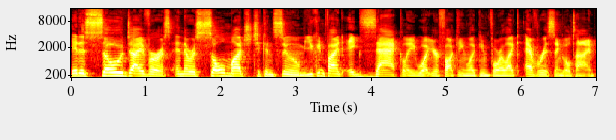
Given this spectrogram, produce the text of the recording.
It is so diverse and there is so much to consume. You can find exactly what you're fucking looking for like every single time.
